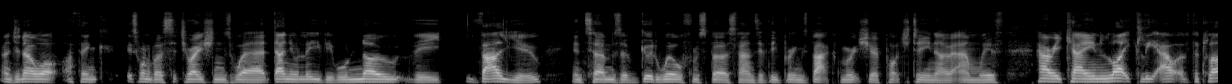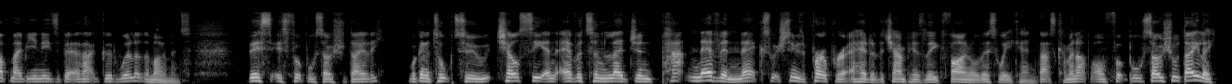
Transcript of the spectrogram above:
And you know what? I think it's one of those situations where Daniel Levy will know the value in terms of goodwill from Spurs fans if he brings back Mauricio Pochettino. And with Harry Kane likely out of the club, maybe he needs a bit of that goodwill at the moment. This is Football Social Daily. We're going to talk to Chelsea and Everton legend Pat Nevin next, which seems appropriate ahead of the Champions League final this weekend. That's coming up on Football Social Daily.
